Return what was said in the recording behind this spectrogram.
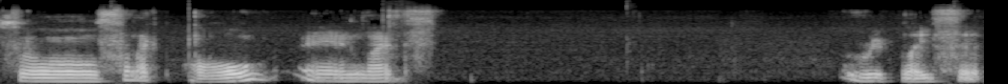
So select all and let's replace it.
